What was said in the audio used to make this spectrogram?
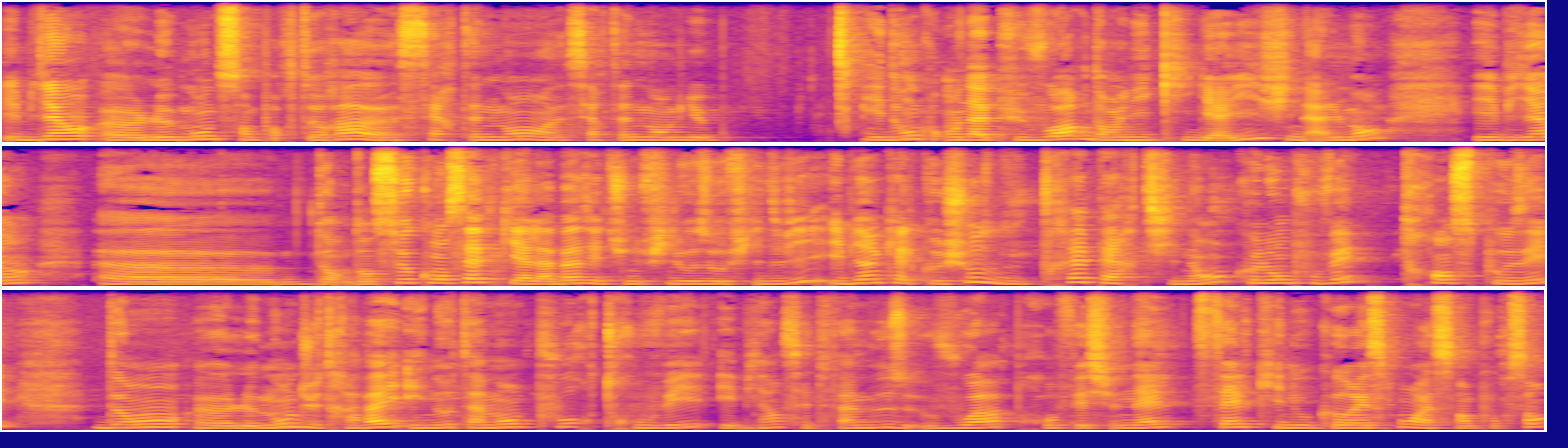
eh bien euh, le monde s'emportera euh, certainement, euh, certainement mieux. Et donc on a pu voir dans l'ikigai finalement, eh bien dans, ce concept qui à la base est une philosophie de vie, eh bien quelque chose de très pertinent que l'on pouvait transposer dans euh, le monde du travail et notamment pour trouver eh bien, cette fameuse voie professionnelle, celle qui nous correspond à 100%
